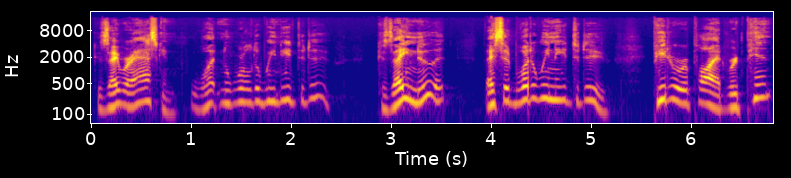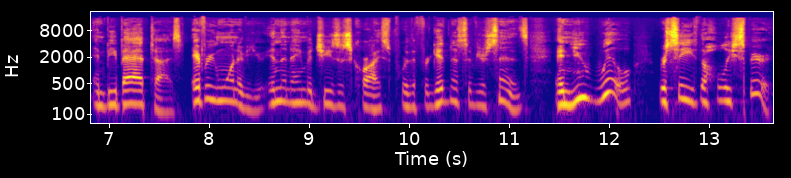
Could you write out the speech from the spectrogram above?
because they were asking, "What in the world do we need to do?" Because they knew it. They said, "What do we need to do?" Peter replied, Repent and be baptized, every one of you, in the name of Jesus Christ for the forgiveness of your sins, and you will receive the Holy Spirit.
